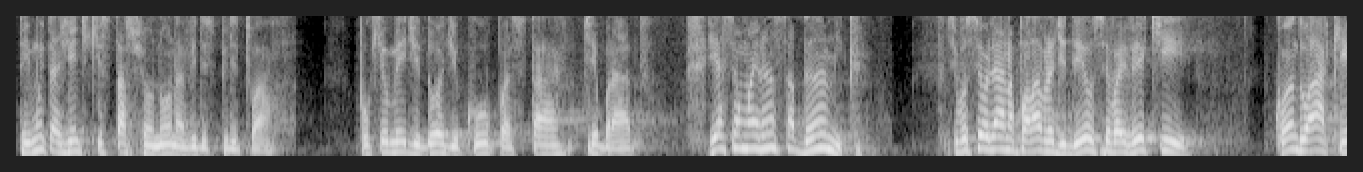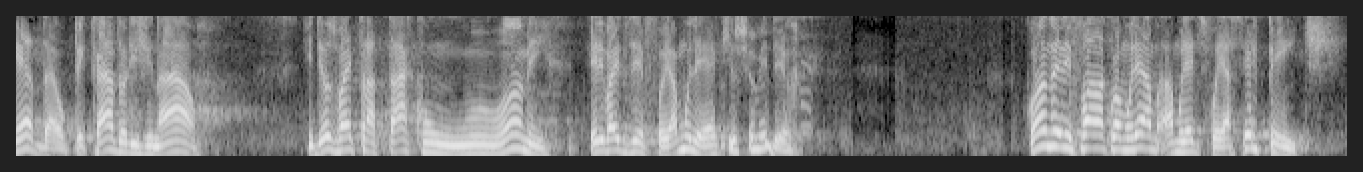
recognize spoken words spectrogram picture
Tem muita gente que estacionou na vida espiritual, porque o medidor de culpas está quebrado. E essa é uma herança adâmica. Se você olhar na palavra de Deus, você vai ver que quando há a queda, o pecado original, e Deus vai tratar com o homem, ele vai dizer: Foi a mulher que o Senhor me deu. Quando ele fala com a mulher, a mulher diz: Foi a serpente.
